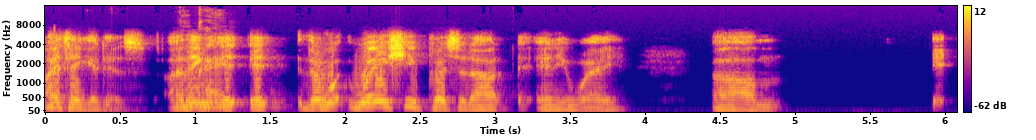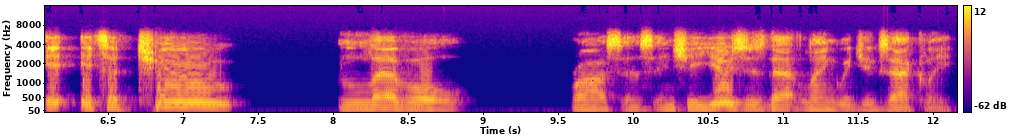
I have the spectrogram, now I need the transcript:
I think it is. I Okay. think it, it, the w- way she puts it out, anyway, um, it, it's a two level process, and she uses that language exactly.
